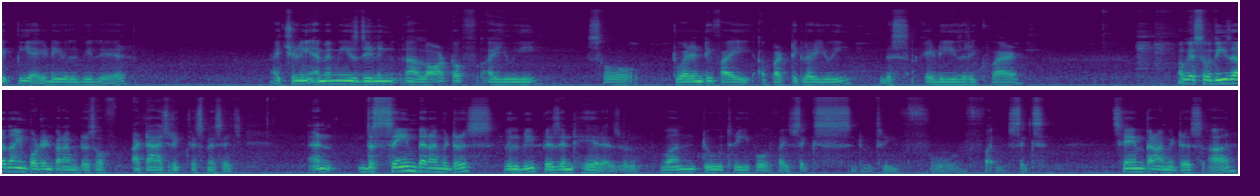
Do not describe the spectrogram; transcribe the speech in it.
APID will be there actually MME is dealing a lot of UE so to identify a particular UE this ID is required. Okay so these are the important parameters of attach request message. And the same parameters will be present here as well. 1 2 3 4 5 6 2 3 4 5 6 same parameters are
